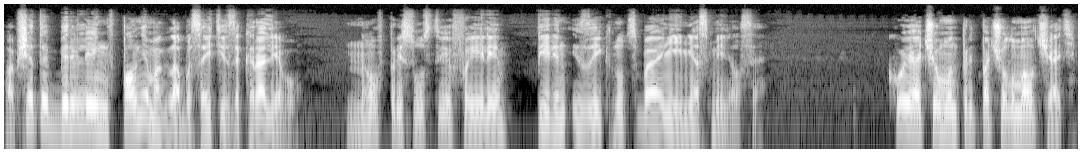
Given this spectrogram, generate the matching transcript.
Вообще-то Берлейн вполне могла бы сойти за королеву, но в присутствии Фейли Перин и заикнуться бы о ней не осмелился. Кое о чем он предпочел умолчать.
